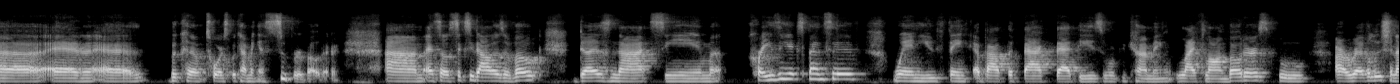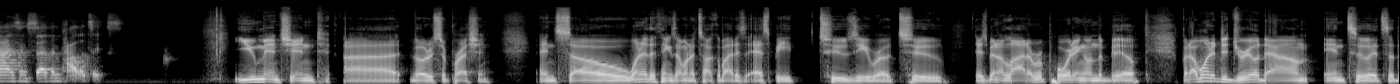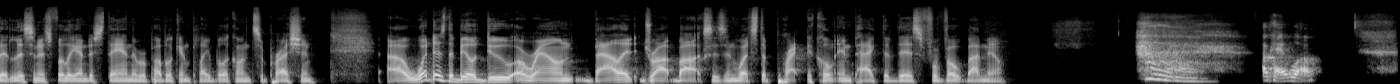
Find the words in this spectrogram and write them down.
and uh, become towards becoming a super voter. Um, and so $60 a vote does not seem crazy expensive when you think about the fact that these were becoming lifelong voters who are revolutionizing Southern politics. You mentioned uh, voter suppression. And so, one of the things I want to talk about is SB 202 there's been a lot of reporting on the bill, but I wanted to drill down into it so that listeners fully understand the Republican playbook on suppression. Uh, what does the bill do around ballot drop boxes, and what's the practical impact of this for vote by mail? okay, well,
